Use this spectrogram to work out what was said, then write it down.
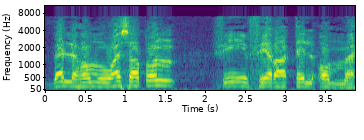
بل هم وسط في فرق الأمة.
